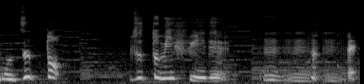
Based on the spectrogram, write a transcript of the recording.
もうずっとずっとミッフィーでうんうんうん。で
